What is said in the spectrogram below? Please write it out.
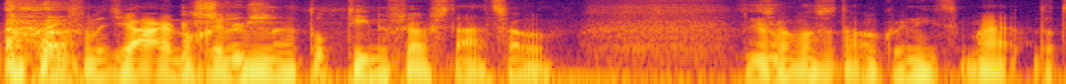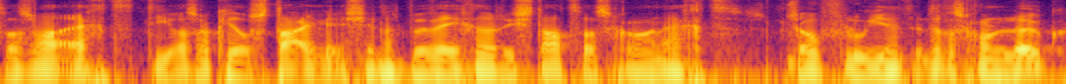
aan het eind van het jaar nog in een eh, top 10 of zo staat. Zo, Ja. zo was het dan ook weer niet. Maar dat was wel echt... Die was ook heel stylish. En dat bewegen door die stad was gewoon echt zo vloeiend. En dat was gewoon leuk.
